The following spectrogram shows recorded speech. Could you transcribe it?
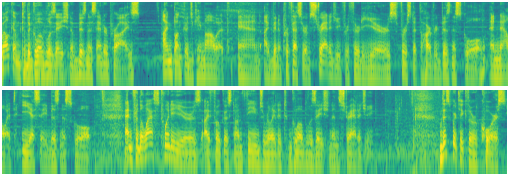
Welcome to the Globalization of Business Enterprise. I'm Pankaj Ghemawat, and I've been a professor of strategy for 30 years, first at the Harvard Business School and now at IESE Business School. And for the last 20 years, I focused on themes related to globalization and strategy. This particular course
